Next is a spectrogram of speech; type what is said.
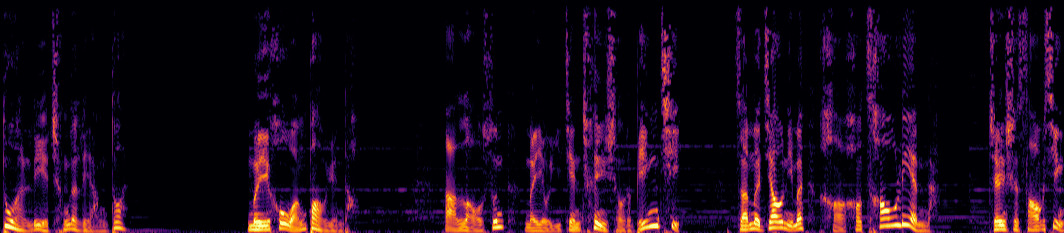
断裂成了两段。美猴王抱怨道：“俺老孙没有一件趁手的兵器，怎么教你们好好操练呢？真是扫兴，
